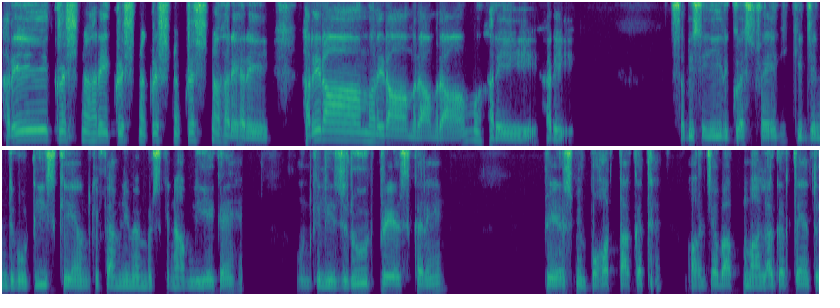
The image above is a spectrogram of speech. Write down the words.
हरे कृष्ण हरे कृष्ण कृष्ण कृष्ण, हरे हरे। हरे राम हरे राम राम राम, हरे हरे। सभी से यही रिक्वेस्ट रहेगी कि जिन डिवोटीज के उनके फैमिली मेंबर्स के नाम लिए गए हैं। उनके लिए ज़रूर प्रेयर्स करें। प्रेयर्स में बहुत ताकत है और जब आप माला करते हैं तो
